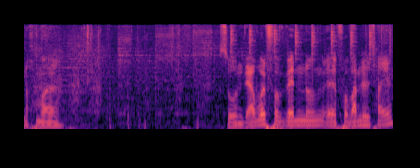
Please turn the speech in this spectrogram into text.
nochmal so ein Werwolf-Verwendung, äh, Verwandelteil.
